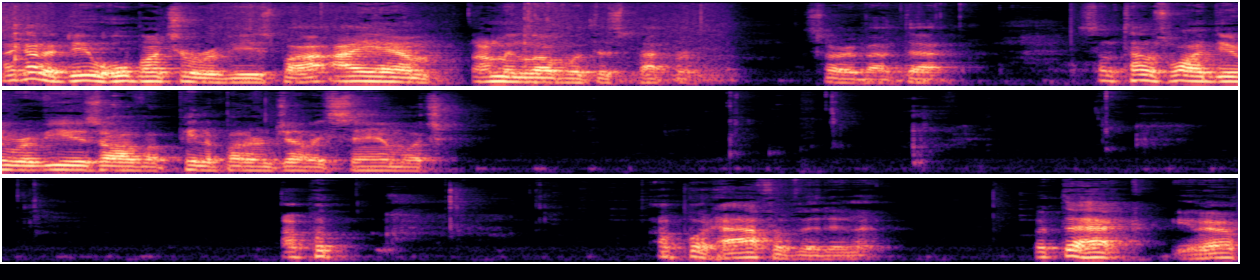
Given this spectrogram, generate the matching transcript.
I got to do a whole bunch of reviews, but I am, I'm in love with this pepper. Sorry about that. Sometimes when I do reviews, I'll have a peanut butter and jelly sandwich. I'll put I'll put half of it in it. What the heck, you know?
